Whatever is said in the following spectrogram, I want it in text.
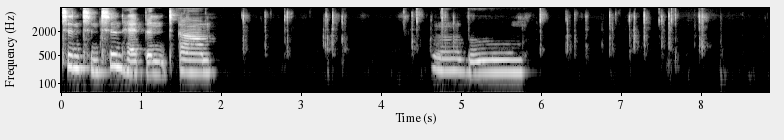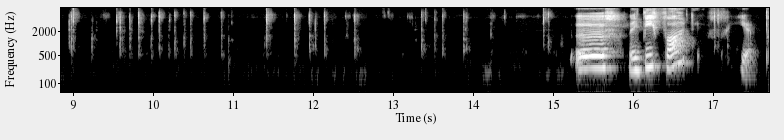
Tin, tin, tin happened. Um, uh, boom. Uh, maybe five. Yep.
